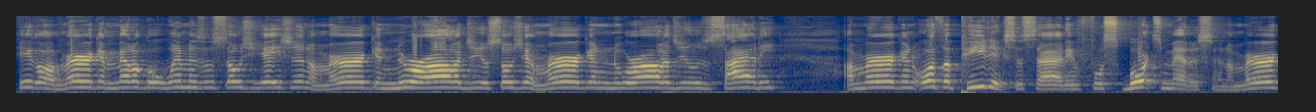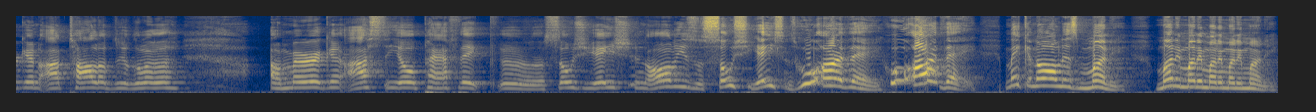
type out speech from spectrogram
Here go American Medical Women's Association, American Neurology Association, American Neurology Society, American Orthopedic Society for Sports Medicine, American Otology American Osteopathic uh, Association, all these associations. Who are they? Who are they making all this money? Money, money, money, money, money.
